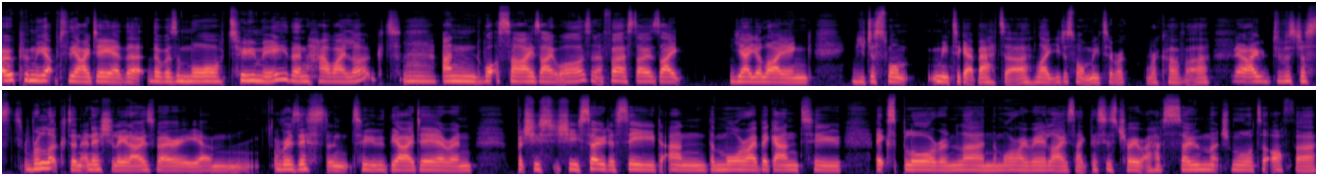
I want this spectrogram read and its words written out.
opened me up to the idea that there was more to me than how I looked mm. and what size I was. And at first I was like, yeah, you're lying. You just want me to get better. Like, you just want me to re- recover. You know, I was just reluctant initially and I was very um, resistant to the idea. And, but she, she sowed a seed. And the more I began to explore and learn, the more I realized, like, this is true. I have so much more to offer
